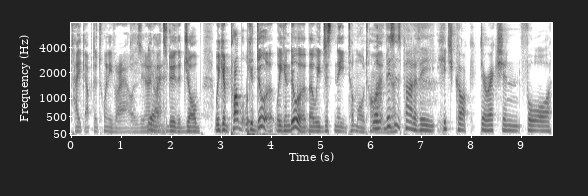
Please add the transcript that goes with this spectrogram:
take up to 24 hours, you know, Yeah. like to do the job. We could probably we could do it. We can do it, but we just need t- more time. Well, you this know? is part of the Hitchcock direction for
